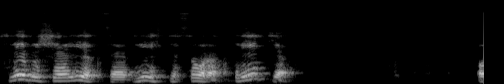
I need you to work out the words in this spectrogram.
Следующая лекция 243. Э,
